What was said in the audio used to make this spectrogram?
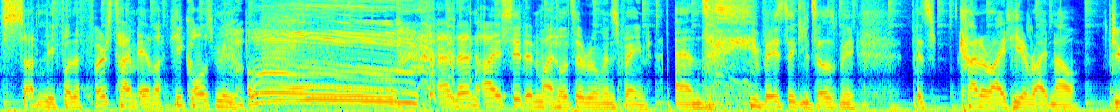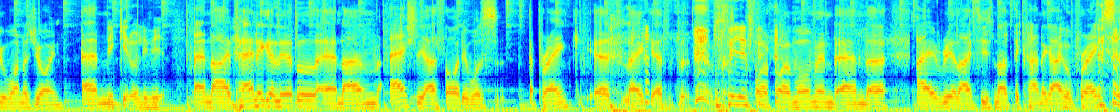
Suddenly, for the first time ever, he calls me. Oh! and then I sit in my hotel room in Spain, and he basically tells me, "It's kind of right here, right now. Do you want to join?" And Take it or leave it. and I panic a little, and I'm actually I thought it was a prank, at, like at, for for a moment, and uh, I realized he's not the kind of guy who pranks. no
